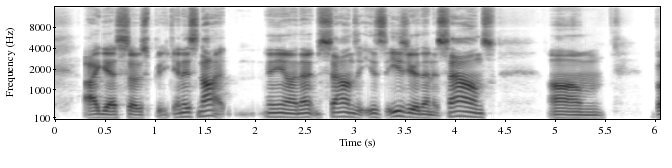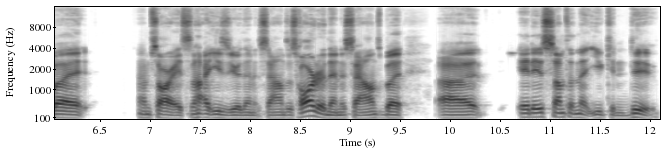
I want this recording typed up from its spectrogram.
I guess so to speak. And it's not you know that sounds it's easier than it sounds um, but I'm sorry, it's not easier than it sounds. It's harder than it sounds, but uh, it is something that you can do.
